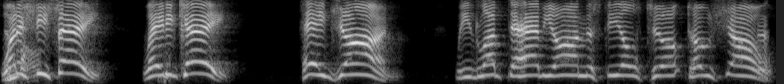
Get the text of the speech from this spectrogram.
What does she say? Lady K. Hey John, we'd love to have you on the Steel Toe Toe Show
